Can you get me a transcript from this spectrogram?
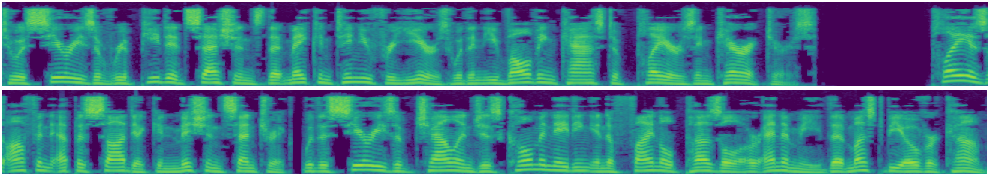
to a series of repeated sessions that may continue for years with an evolving cast of players and characters. Play is often episodic and mission-centric, with a series of challenges culminating in a final puzzle or enemy that must be overcome.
